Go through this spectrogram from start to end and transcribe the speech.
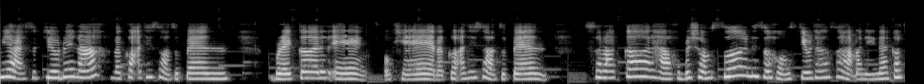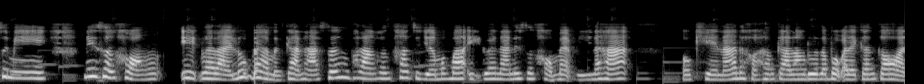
มีหลายสกิลด้วยนะ แล้วก็อันที่สองจะเป็น breaker นั่นเอง โอเค แล้วก็อันที่สามจะเป็น slugger นะคะคุณผู้ชมซึ่งในส่วนของสกิลทั้งสามอันนี้นะก็จะมีในส่วนของอีกหลาย ๆ รูปแบบเหมือนกันนะคะซึ่งพลังค่อนข้างจะเยอะมาก ๆ อีกด้วยนะในส่วนของแบบนี้นะคะโอเคนะ เดี๋ยวขอทำการลองดูระบบอะไรกันก่อน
